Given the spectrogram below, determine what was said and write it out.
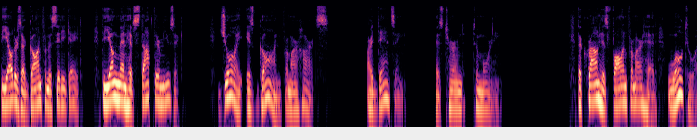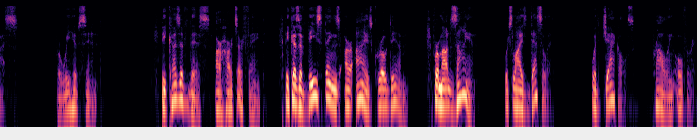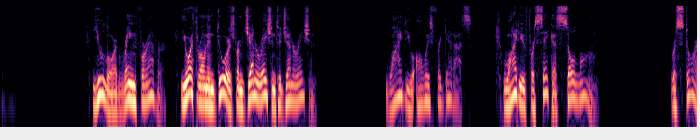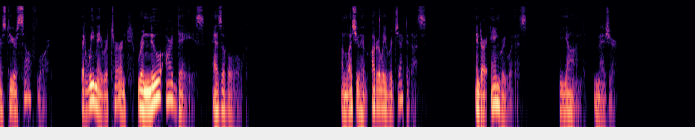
The elders are gone from the city gate. The young men have stopped their music. Joy is gone from our hearts. Our dancing has turned to mourning. The crown has fallen from our head. Woe to us for we have sinned because of this our hearts are faint. Because of these things our eyes grow dim. For mount zion which lies desolate with jackals prowling over it. You lord reign forever. Your throne endures from generation to generation. Why do you always forget us? Why do you forsake us so long? Restore us to yourself lord that we may return renew our days as of old unless you have utterly rejected us and are angry with us beyond measure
